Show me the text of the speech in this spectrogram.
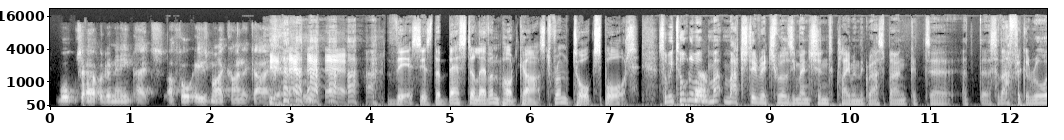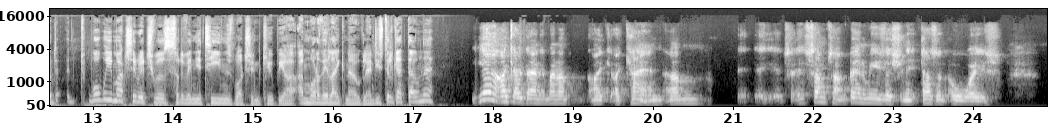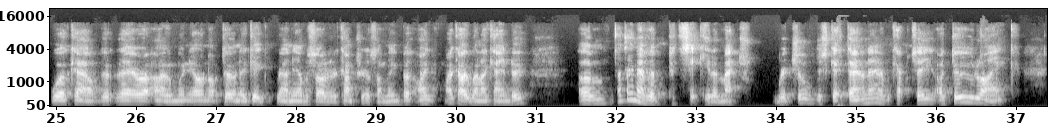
Walked out with the knee pads. I thought he's my kind of guy. this is the Best 11 podcast from Talk Sport. So we talked about yeah. ma- matchday rituals. You mentioned climbing the grass bank at, uh, at uh, South Africa Road. What were your matchday rituals sort of in your teens watching QPR? And what are they like now, Glen? Do you still get down there? Yeah, I go down there when I'm, I, I can. Um, it's sometimes being a musician, it doesn't always work out that they're at home when you're not doing a gig around the other side of the country or something. But I, I go when I can do. Um, I don't have a particular match ritual. Just get down there, have a cup of tea. I do like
